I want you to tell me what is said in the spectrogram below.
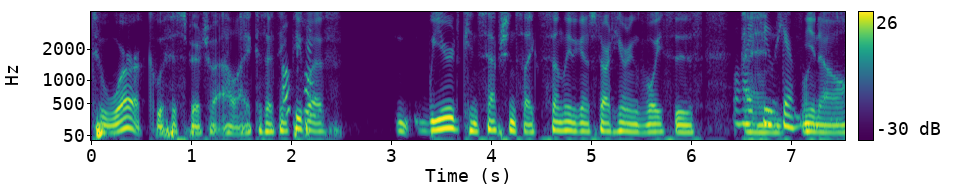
to work with a spiritual ally? Because I think people have weird conceptions like suddenly they're going to start hearing voices. Well, I do and, hear you know,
